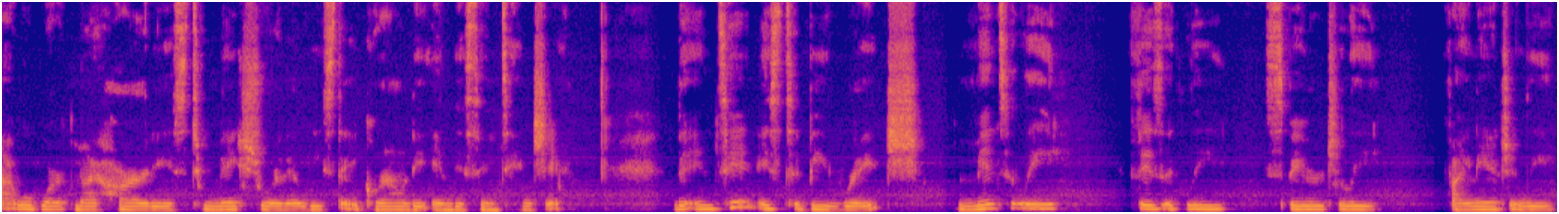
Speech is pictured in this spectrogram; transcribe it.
I will work my hardest to make sure that we stay grounded in this intention. The intent is to be rich mentally, physically, spiritually, financially,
